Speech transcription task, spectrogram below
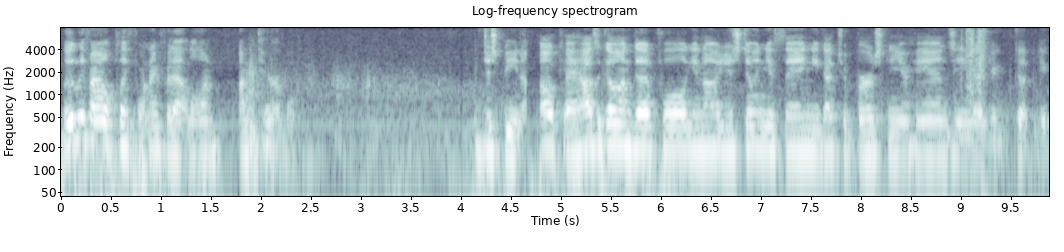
Literally, if I don't play Fortnite for that long, I'm terrible. Just being okay. How's it going, Deadpool? You know, you're just doing your thing. You got your burst in your hands. And you got your your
